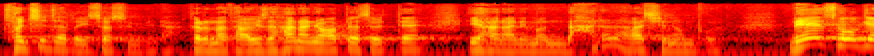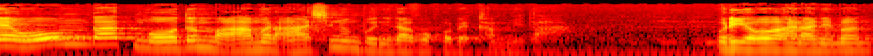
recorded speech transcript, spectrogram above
선지자도 있었습니다. 그러나 다윗은 하나님 앞에 설 때 이 하나님은 나를 아시는 분, 내 속에 온갖 모든 마음을 아시는 분이라고 고백합니다. 우리 여호와 하나님은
